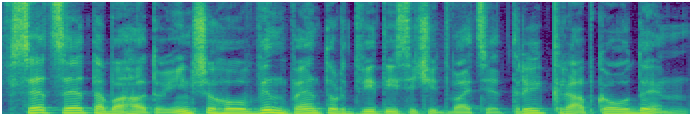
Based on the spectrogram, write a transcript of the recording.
Все це та багато іншого в Inventor 2023.1.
